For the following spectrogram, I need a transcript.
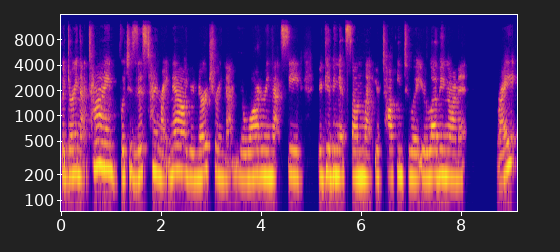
But during that time, which is this time right now, you're nurturing them, you're watering that seed, you're giving it sunlight, you're talking to it, you're loving on it, right?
